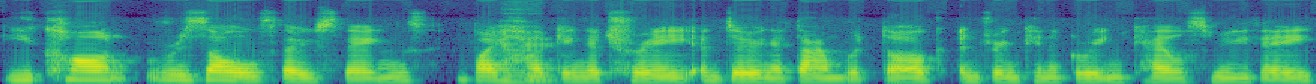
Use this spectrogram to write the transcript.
you can't resolve those things by mm-hmm. hugging a tree and doing a downward dog and drinking a green kale smoothie.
